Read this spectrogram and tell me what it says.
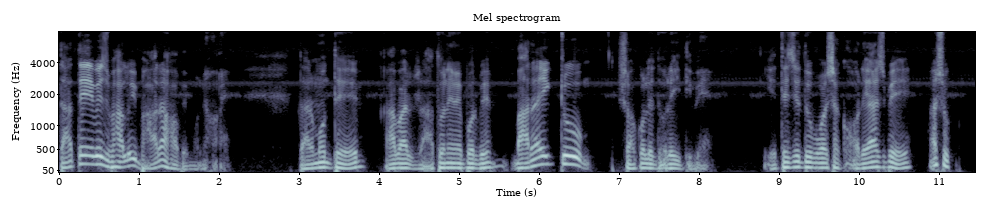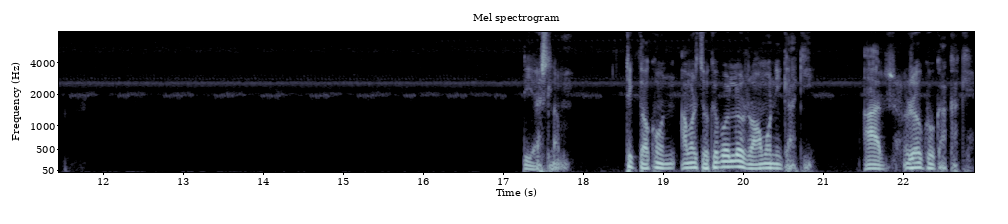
তাতে বেশ ভালোই ভাড়া হবে মনে হয়। তার মধ্যে আবার রাতও নেমে পড়বে, ভাড়া একটু সকলে ধরেই দিবে। এতে যে দু পয়সা ঘরে আসবে, আসুক। দিয়ে আসলাম। ঠিক তখন আমার চোখে পড়ল রমণী কাকি আর রঘু কাকাকে।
